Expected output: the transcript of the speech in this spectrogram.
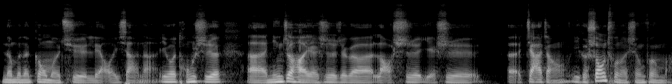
能不能跟我们去聊一下呢？因为同时呃，您正好也是这个老师，也是呃家长，一个双重的身份嘛。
